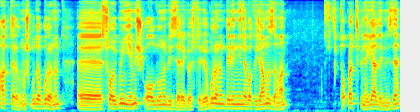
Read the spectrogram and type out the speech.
aktarılmış. Bu da buranın e, soygun yemiş olduğunu bizlere gösteriyor. Buranın derinliğine bakacağımız zaman toprak tipine geldiğimizde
